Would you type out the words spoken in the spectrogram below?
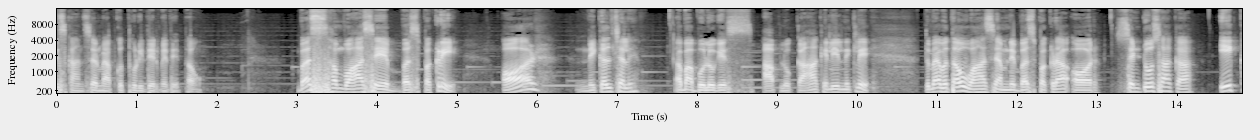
इसका आंसर मैं आपको थोड़ी देर में देता हूँ। बस हम वहाँ से बस पकड़े और निकल चले। अब आप बोलोगे आप लोग कहाँ के लिए निकले? तो मैं बताऊँ वहाँ से हमने बस पकड़ा और सेंटोसा का एक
